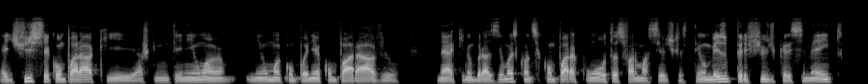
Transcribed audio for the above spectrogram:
é difícil você comparar que acho que não tem nenhuma, nenhuma companhia comparável né, aqui no Brasil, mas quando você compara com outras farmacêuticas que têm o mesmo perfil de crescimento,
